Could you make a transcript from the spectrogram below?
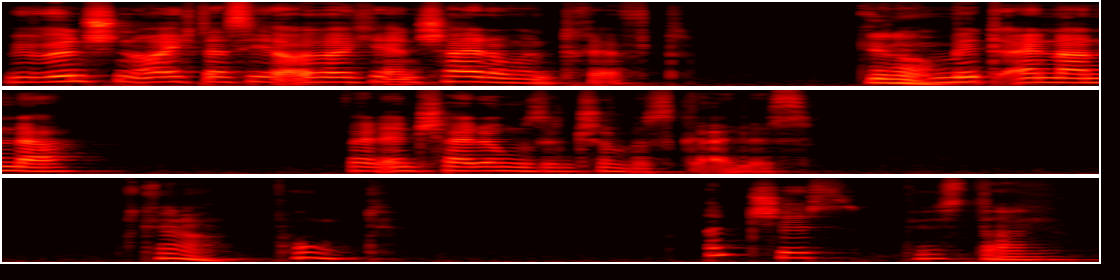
Wir wünschen euch, dass ihr solche Entscheidungen trefft. Genau, Miteinander. Weil Entscheidungen sind schon was Geiles. genau. Punkt. Und tschüss. Bis dann.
